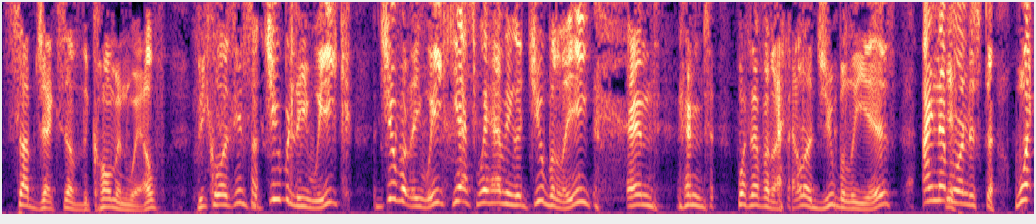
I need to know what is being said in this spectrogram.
subjects of the Commonwealth because it's a Jubilee Week. Jubilee Week. Yes, we're having a Jubilee, and and whatever the hell a Jubilee is, I never understood. What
